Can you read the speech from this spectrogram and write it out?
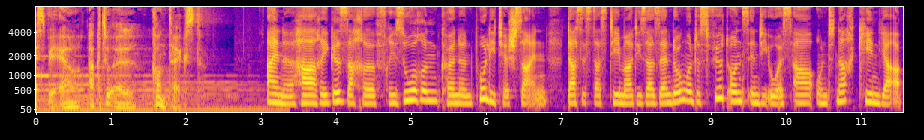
SBR aktuell Kontext. Eine haarige Sache. Frisuren können politisch sein. Das ist das Thema dieser Sendung und es führt uns in die USA und nach Kenia.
